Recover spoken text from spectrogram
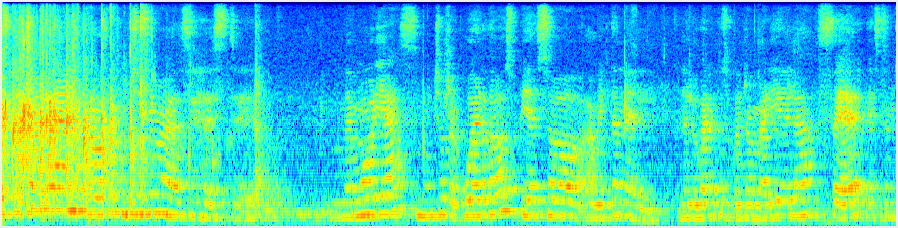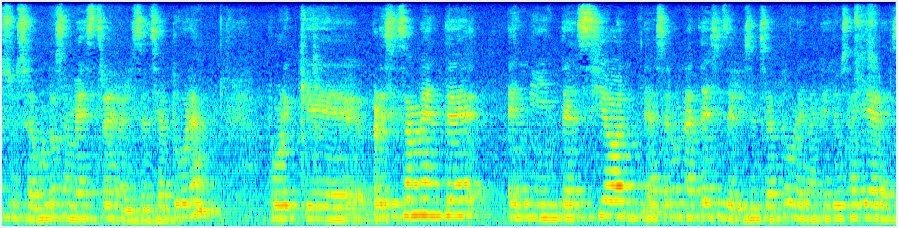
Escuchando a muchísimas este, memorias, muchos recuerdos. Pienso ahorita en el, en el lugar en que se encuentra Mariela, Fer, que está en su segundo semestre de la licenciatura, porque precisamente en mi intención de hacer una tesis de licenciatura en aquellos ayeres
